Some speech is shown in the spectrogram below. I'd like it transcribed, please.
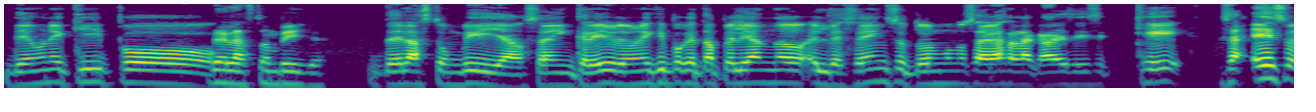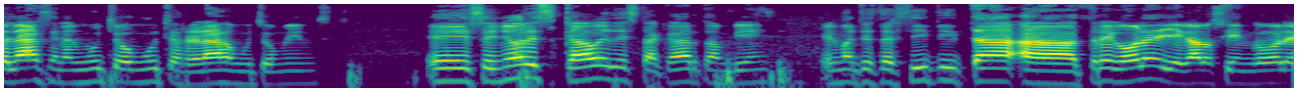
de un equipo... De las tombillas. De las tombillas, o sea, increíble. Un equipo que está peleando el descenso, todo el mundo se agarra la cabeza y dice, ¿qué? O sea, eso el Arsenal, mucho, mucho relajo, mucho memes. Eh, señores, cabe destacar también, el Manchester City está a tres goles de llegar a los 100 goles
